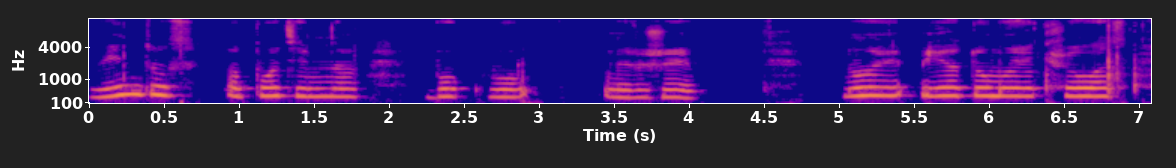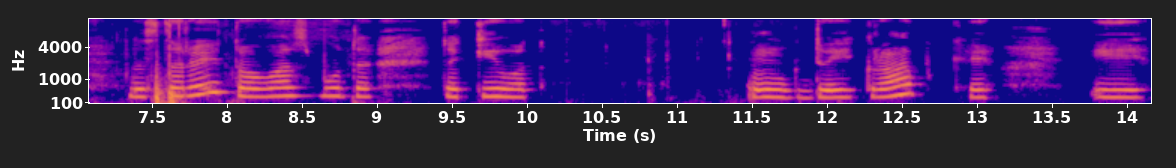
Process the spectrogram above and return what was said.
Windows, а потім на букву Режим. Ну, я думаю, якщо у вас не старий, то у вас буде такі от дві крапки і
